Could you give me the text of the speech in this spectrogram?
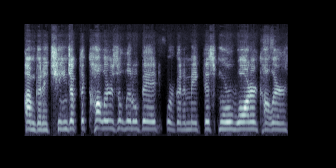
I'm going to change up the colors a little bit. We're going to make this more watercolor,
